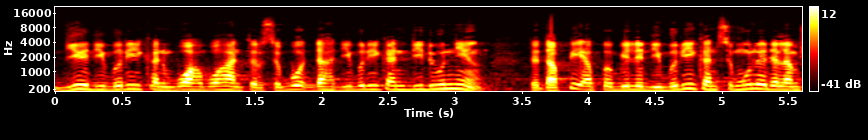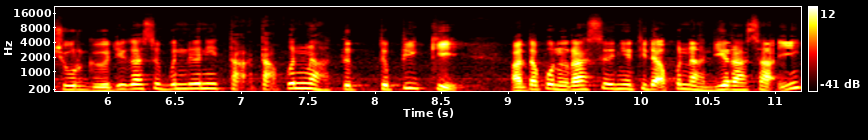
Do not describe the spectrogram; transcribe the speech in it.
dia diberikan buah-buahan tersebut dah diberikan di dunia. Tetapi apabila diberikan semula dalam syurga dia rasa benda ni tak tak pernah ter, terfikir. Ataupun rasanya tidak pernah dirasai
